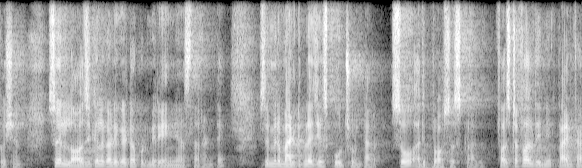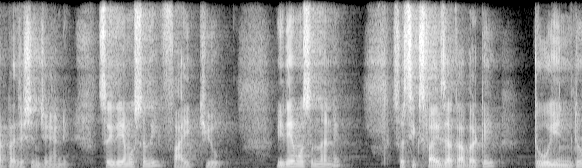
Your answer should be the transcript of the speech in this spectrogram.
క్వశ్చన్. సో లాజికల్గా అడిగేటప్పుడు మీరు ఏం చేస్తారంటే సో మీరు మల్టిప్లై చేసి కూర్చుంటారు. సో అది ప్రాసెస్ కాదు. ఫస్ట్ ఆఫ్ ఆల్ దీన్ని ప్రైమ్ ఫ్యాక్టరైజేషన్ చేయండి. సో ఇదేమొస్తుంది? Five cube. ఇదేమొస్తుందండి? సో సిక్స్ ఫైవ్జా కాబట్టి two into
